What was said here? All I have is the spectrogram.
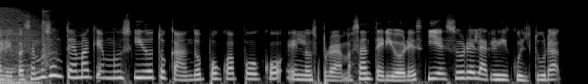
Bueno, y pasemos a un tema que hemos ido tocando poco a poco en los programas anteriores y es sobre la agricultura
